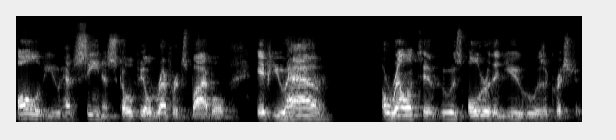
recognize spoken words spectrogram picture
all of you have seen a Scofield Reference Bible if you have a relative who is older than you who was a Christian.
